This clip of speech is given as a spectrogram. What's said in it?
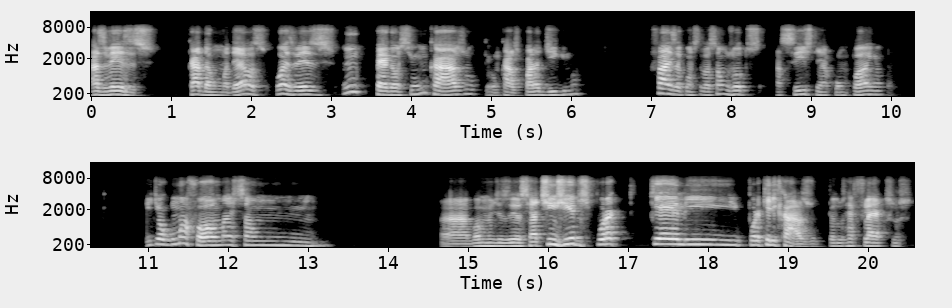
Às vezes, cada uma delas, ou às vezes, um pega-se um caso, que é um caso paradigma, faz a constelação, os outros assistem, acompanham, e de alguma forma são, ah, vamos dizer assim, atingidos por aquele, por aquele caso, pelos reflexos,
